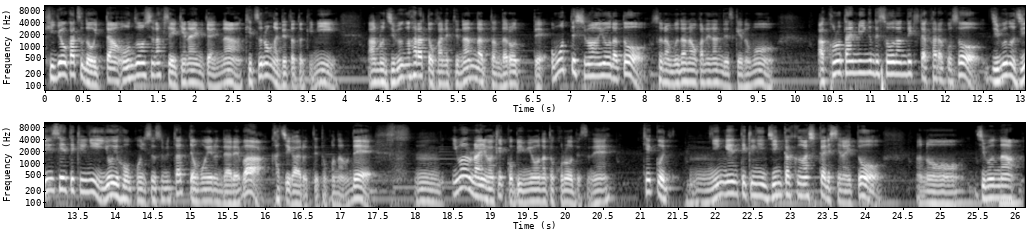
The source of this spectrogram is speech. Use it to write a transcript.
企業活動を一旦温存しなくちゃいけないみたいな結論が出た時に、あの自分が払ったお金って何だったんだろうって思ってしまうようだと、それは無駄なお金なんですけども、あ、このタイミングで相談できたからこそ、自分の人生的に良い方向に進めたって思えるんであれば、価値があるってとこなので、うん、今のラインは結構微妙なところですね。結構、人間的に人格がしっかりしてないと、あの、自分な、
